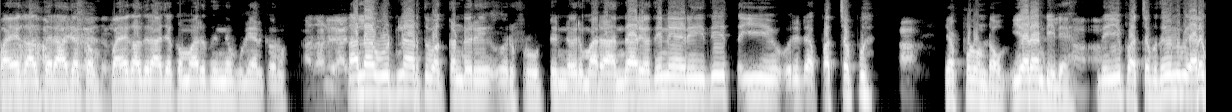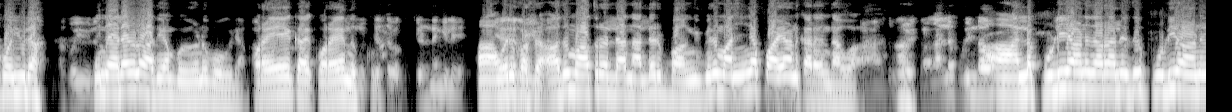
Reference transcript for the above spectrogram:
പഴയകാലത്തെ രാജാക്ക പഴയകാലത്തെ രാജാക്കന്മാർ തിന്ന പുളിയാണ് കയറും നല്ല വീട്ടിനടുത്ത് വെക്കേണ്ട ഒരു ഒരു ഫ്രൂട്ടിന്റെ ഒരു മരം. എന്താ പറയുക ഇതിന് ഒരു ഇത് ഈ ഒരു പച്ചപ്പ്. എപ്പോഴും ഉണ്ടാവും. ഈ ആ. ഇത് ഈ പച്ചപ്പ് ഇത് ഇല കൊയ്യൂല. ഇതിന്റെ ഇലകൾ അധികം വീണ് പോകില്ല കൊറേ കൊറേ നിൽക്കും ആ ഒരു പ്രശ്നം. അത് മാത്രമല്ല നല്ലൊരു ഭംഗി. പിന്നെ മഞ്ഞ പഴയാണ് കറ ഉണ്ടാവുക. ആ. നല്ല പുളിയാണ് പറഞ്ഞാൽ ഇത് പുളിയാണ്.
